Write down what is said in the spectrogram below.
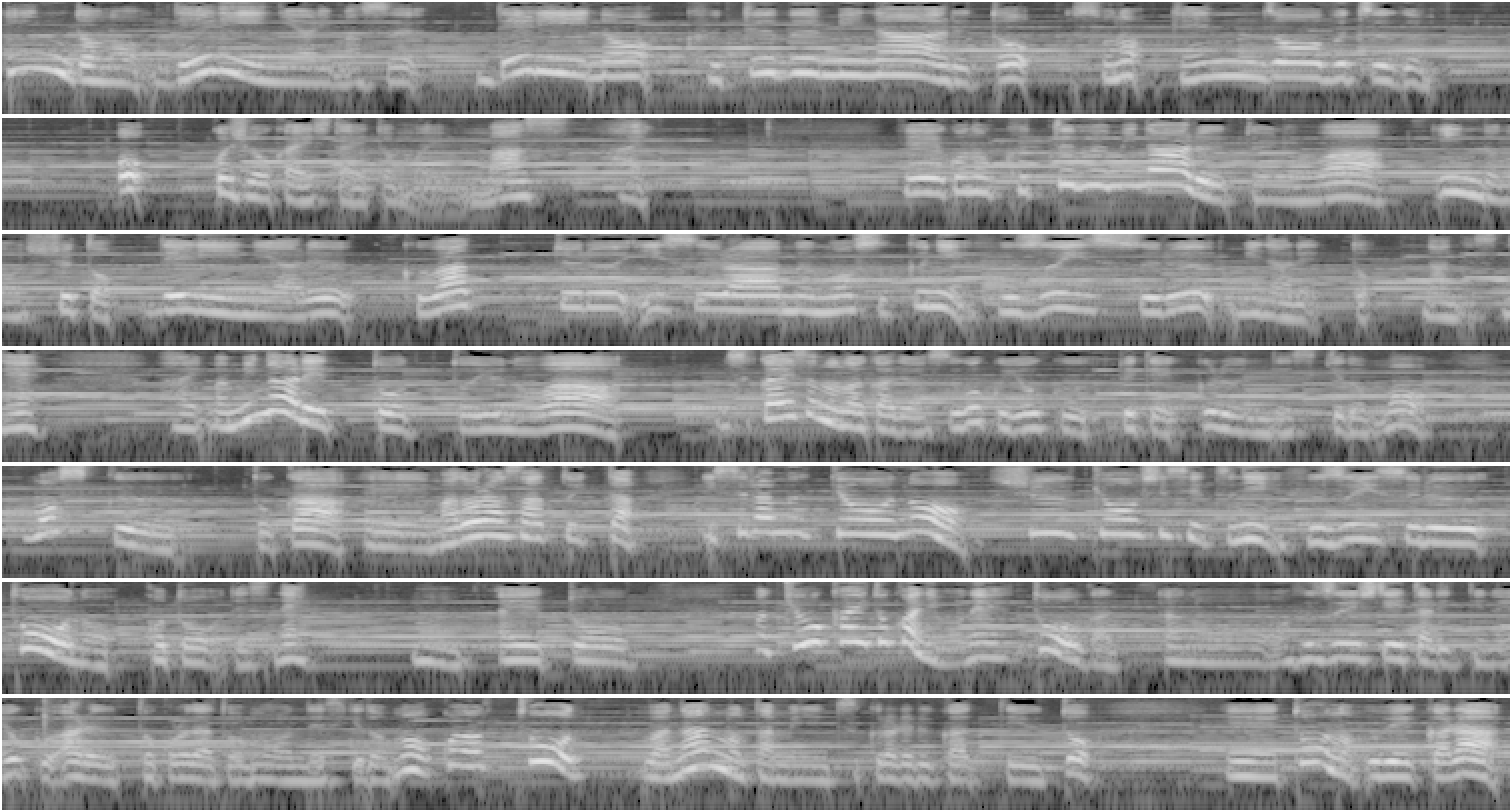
インドのデリーにあります。デリーのクトゥブミナールとその建造物群をご紹介したいと思います。はい。えー、このクトゥブミナールというのはインドの首都デリーにあるクワットゥルイスラームモスクに付随するミナレットなんですね。はい。まあ、ミナレットというのは世界遺産の中ではすごくよく出てくるんですけども、モスクとか、えー、マドラサといったイスラム教の宗教施設に付随する塔のことですね。うん。えっ、ー、と、まあ、教会とかにもね、塔が、あのー、付随していたりっていうのはよくあるところだと思うんですけども、この塔は何のために作られるかっていうと、えー、塔の上から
